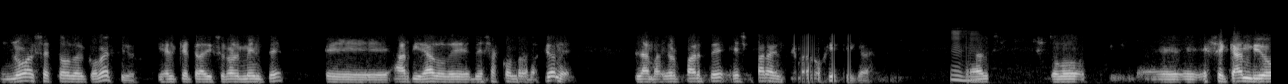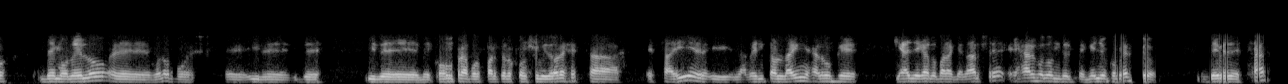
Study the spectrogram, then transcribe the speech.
no al sector del comercio, que es el que tradicionalmente eh, ha tirado de, esas contrataciones. La mayor parte es para el tema logística. Todo eh, ese cambio de modelo, bueno, pues, y de, y de, compra por parte de los consumidores está, está ahí eh, y la venta online es algo que, ha llegado para quedarse, es algo donde el pequeño comercio debe de estar,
